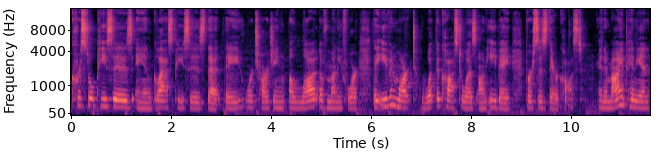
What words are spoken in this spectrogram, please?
crystal pieces and glass pieces that they were charging a lot of money for. They even marked what the cost was on eBay versus their cost. And in my opinion,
